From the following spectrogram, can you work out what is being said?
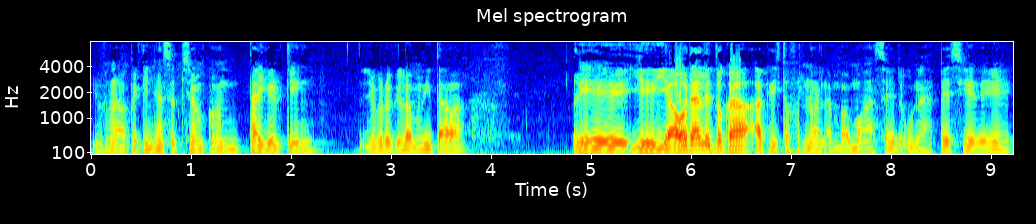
y una pequeña excepción con Tiger King, yo creo que lo ameritaba. Eh, y, ahora le toca a Christopher Nolan. Vamos a hacer una especie de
